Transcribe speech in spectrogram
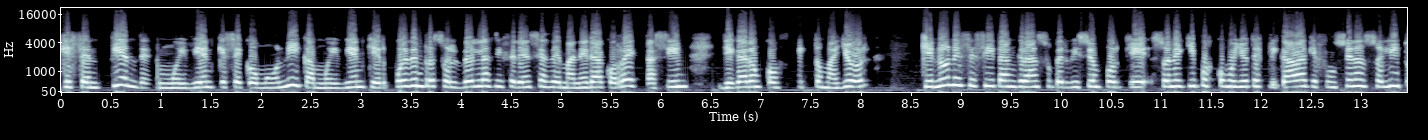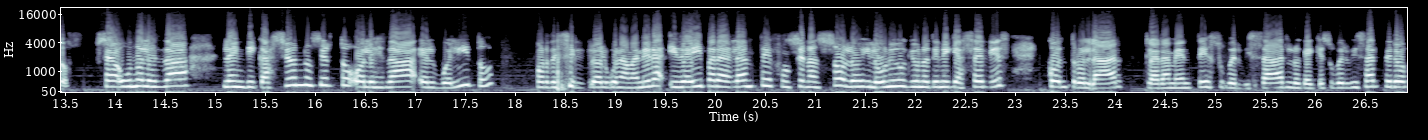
que se entienden muy bien, que se comunican muy bien, que pueden resolver las diferencias de manera correcta sin llegar a un conflicto mayor que no necesitan gran supervisión porque son equipos, como yo te explicaba, que funcionan solitos. O sea, uno les da la indicación, ¿no es cierto? O les da el vuelito, por decirlo de alguna manera, y de ahí para adelante funcionan solos y lo único que uno tiene que hacer es controlar, claramente supervisar lo que hay que supervisar, pero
